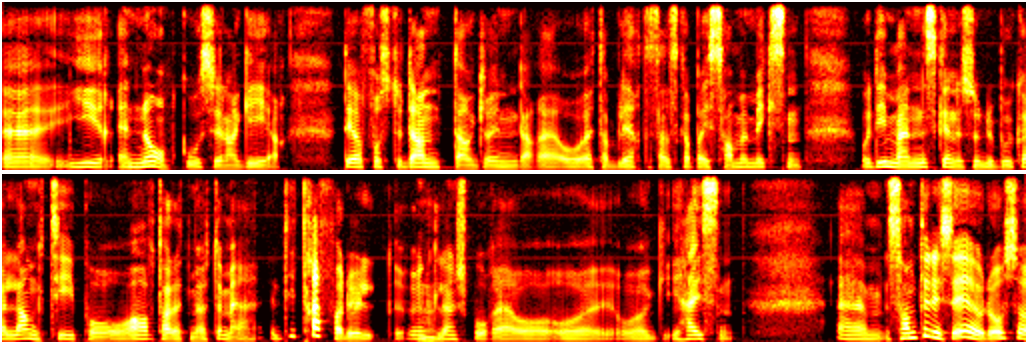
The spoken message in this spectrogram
eh, gir enormt gode synergier. Det å få studenter, gründere og etablerte selskaper i samme miksen. Og de menneskene som du bruker lang tid på å avtale et møte med, de treffer du rundt mm. lunsjbordet og, og, og i heisen. Um, samtidig så er jo det også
